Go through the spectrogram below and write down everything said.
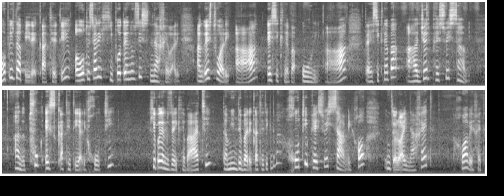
მოპირდაპირე კათეტი ყოველთვის არის ჰიპოტენუზის ნახევარი. ანუ ეს თუ არის a, ეს იქნება 2a და ეს იქნება a-ჯერ ფესვის 3. ანუ თუ ეს კათეტი არის 5, ჰიპოტენუზა იქნება 10 და მიმდებარე კათეტი იქნება 5 ფესვის 3, ხო? იმიტომ რომ აი ნახეთ, ხო ავიხეთ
